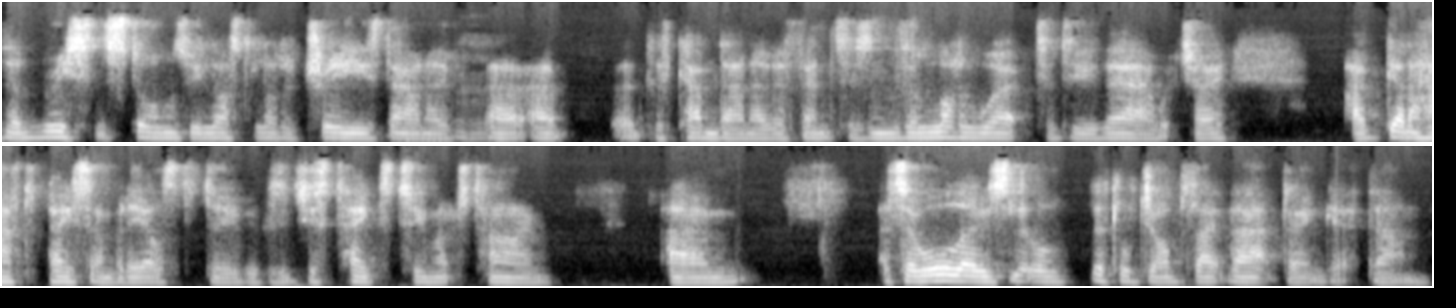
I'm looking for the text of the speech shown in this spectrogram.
the recent storms we lost a lot of trees down over mm-hmm. uh, uh, have come down over fences, and there's a lot of work to do there, which I I'm going to have to pay somebody else to do because it just takes too much time. Um, so all those little little jobs like that don't get done.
